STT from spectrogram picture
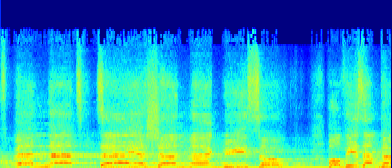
vagy benned Teljesen megbízok, ha vízemben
